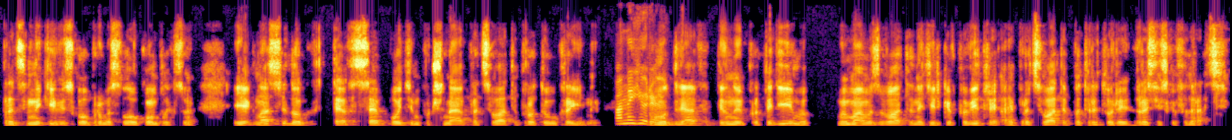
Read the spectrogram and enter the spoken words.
працівників військово-промислового комплексу. І як наслідок, те все потім починає працювати проти України. Пане Юрію, Тому для ефективної протидії ми, ми маємо збивати не тільки в повітрі, а й працювати по території Російської Федерації.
